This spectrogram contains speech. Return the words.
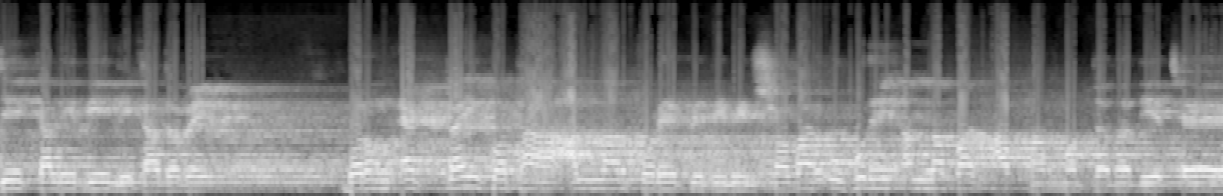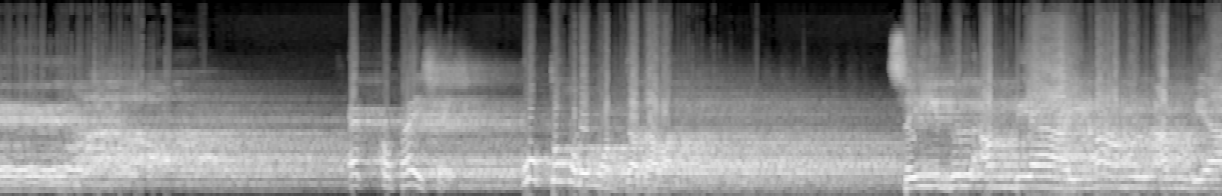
যে কালি দিয়ে লেখা যাবে। বরং একটাই কথা, আল্লাহর পরে পৃথিবীর সবার উপরে আল্লাহ পাক আপনার মর্যাদা দিয়েছে। এক কথাই শেষ কত বড় মর্যাদাবান সঈদুল আম্বিয়া, ইমামুল আম্বিয়া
